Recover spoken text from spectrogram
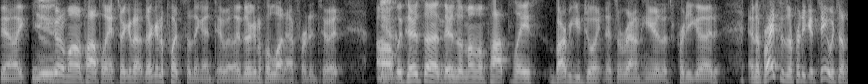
yeah. Like you go to mom and pop place, they're gonna they're gonna put something into it. Like they're gonna put a lot of effort into it. Uh, Yeah. like there's a there's a mom and pop place barbecue joint that's around here that's pretty good, and the prices are pretty good too, which I'm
